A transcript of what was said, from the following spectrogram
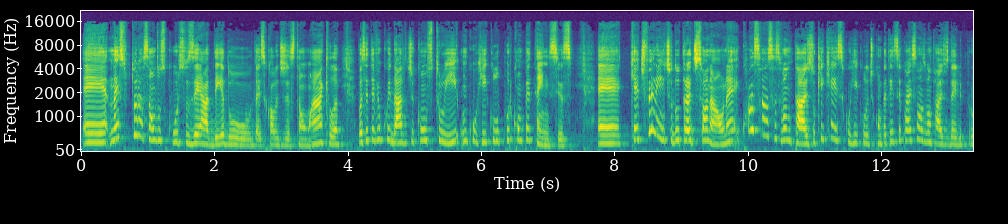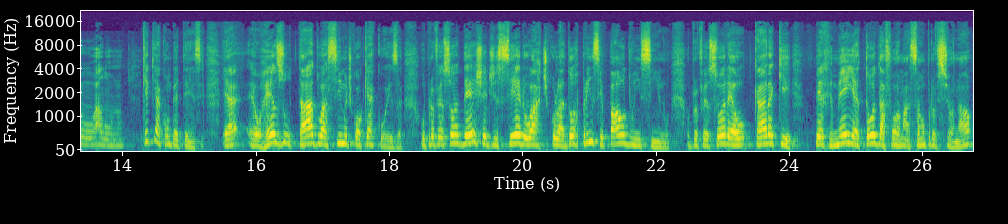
É, na estruturação dos cursos EAD do, da Escola de Gestão Áquila, você teve o cuidado de construir um currículo por competências, é, que é diferente do tradicional, né? Quais são essas vantagens? O que é esse currículo de competência e quais são as vantagens dele para o aluno? O que é a competência? É, é o resultado acima de qualquer coisa. O professor deixa de ser o articulador principal do ensino. O professor é o cara que permeia toda a formação profissional,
